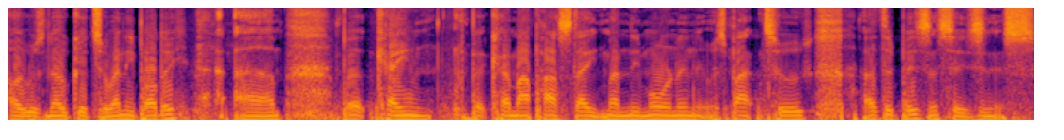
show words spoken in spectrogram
I was no good to anybody. Um, but came, but come up past eight Monday morning, it was back to other businesses, and it's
